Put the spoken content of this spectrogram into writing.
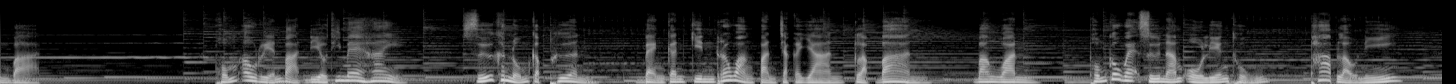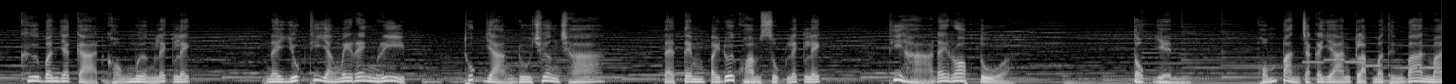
1 บาท ผมเอาเหรียญบาทเดียวที่แม่ให้ ซื้อขนมกับเพื่อน แบ่งกันกินระหว่างปั่นจักรยานกลับบ้าน บางวัน ผมก็แวะซื้อน้ำโอเลี้ยงถุง ภาพเหล่านี้ คือบรรยากาศของเมืองเล็กๆ ในยุคที่ยังไม่เร่งรีบ ทุกอย่างดูเชื่องช้า แต่เต็มไปด้วยความสุขเล็กๆ ที่หาได้รอบตัว ตกเย็น ผมปั่นจักรยานกลับมาถึงบ้านไม้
